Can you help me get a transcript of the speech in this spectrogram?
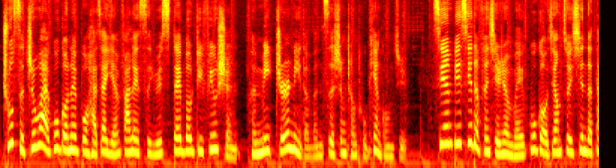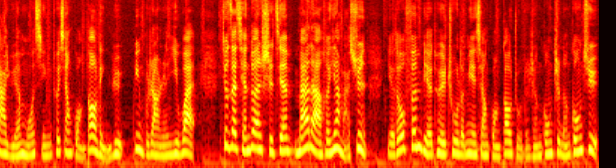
除此之外，Google 内部还在研发类似于 Stable Diffusion 和 Mid Journey 的文字生成图片工具。CNBC 的分析认为，Google 将最新的大语言模型推向广告领域，并不让人意外。就在前段时间，Meta 和亚马逊也都分别推出了面向广告主的人工智能工具。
